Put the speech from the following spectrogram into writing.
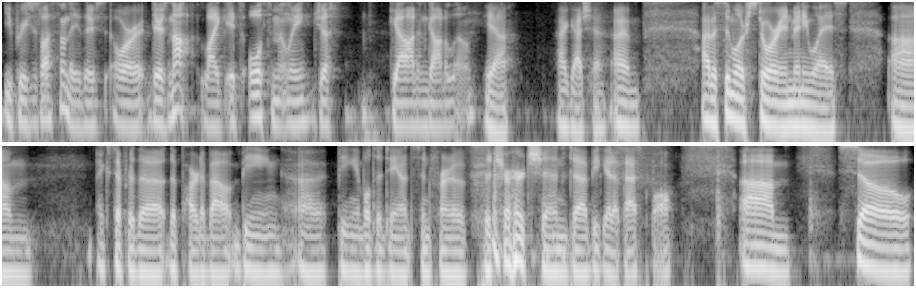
you preached this last Sunday, there's or there's not. Like it's ultimately just God and God alone. Yeah, I gotcha. I'm, I have a similar story in many ways, um, except for the the part about being uh, being able to dance in front of the church and uh, be good at basketball. Um, so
